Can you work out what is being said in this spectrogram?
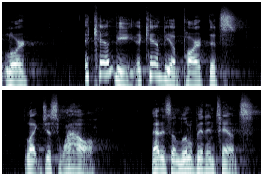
Lord, it can be, it can be a part that's like just, wow, that is a little bit intense.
